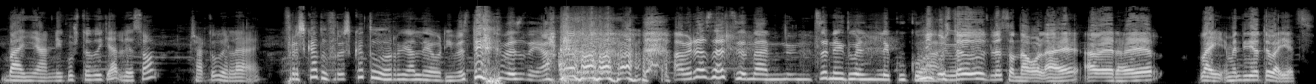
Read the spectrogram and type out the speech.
baina nik uste du ja, lezon, Txartu dela, eh? Freskatu, freskatu horri alde hori, beste, bestea. Abera zartzen da, nintzenek duen lekukoa. Nik uste dut lezon dagoela, eh? A ber, a ber, bai, hemen didiote baietz.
